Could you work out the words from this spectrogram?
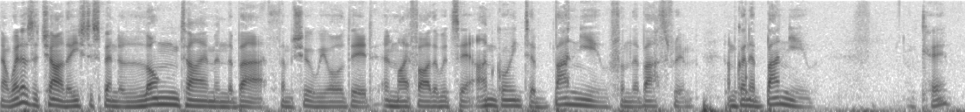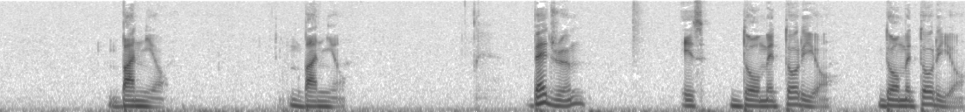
Now, when I was a child, I used to spend a long time in the bath. I'm sure we all did. And my father would say, I'm going to ban you from the bathroom. I'm going to ban you. Okay? Baño. Baño. Bedroom is dormitorio. Dormitorio.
